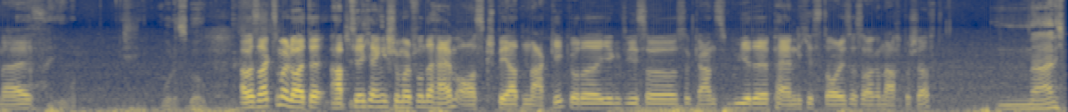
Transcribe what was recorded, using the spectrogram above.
Nice. what a smoke. Aber sagt mal, Leute, habt ihr euch eigentlich schon mal von daheim ausgesperrt, nackig? Oder irgendwie so, so ganz weirde, peinliche Stories aus eurer Nachbarschaft? Nein, ich,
